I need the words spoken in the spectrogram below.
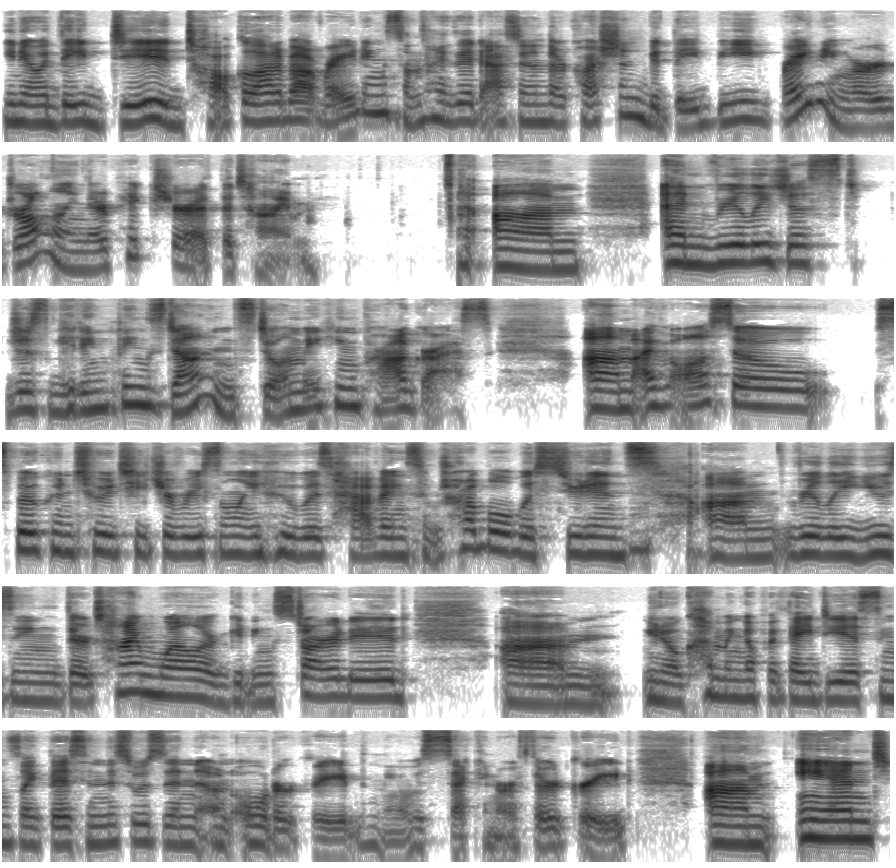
You know, they did talk a lot about writing. Sometimes they'd ask another question, but they'd be writing or drawing their picture at the time. Um, and really just just getting things done, still making progress. Um, I've also spoken to a teacher recently who was having some trouble with students um, really using their time well or getting started um, you know coming up with ideas things like this and this was in an older grade i think it was second or third grade um, and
